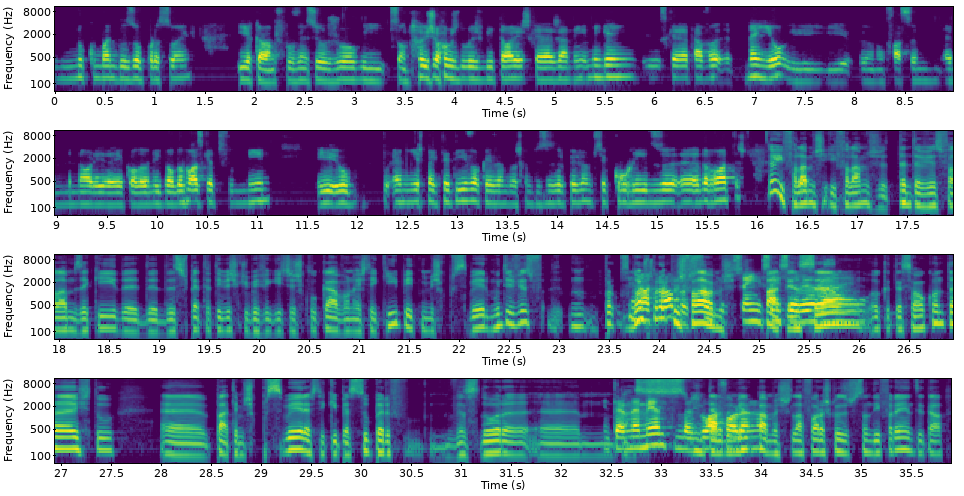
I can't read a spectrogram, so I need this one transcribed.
no comando das operações e acabamos por vencer o jogo e são dois jogos, duas vitórias, que já ninguém se calhar estava, nem eu, e, eu não faço a menor ideia qual é o nível do basquete feminino, e eu, a minha expectativa, ok, vamos às competições europeias, vamos ser corridos a, a derrotas. Não, e falámos, e falámos, tantas vezes falámos aqui de, de, das expectativas que os benfiquistas colocavam nesta equipa e tínhamos que perceber, muitas vezes hum, nós, nós, próprios, falávamos, sem, pá, sem atenção, atenção ao contexto, Uh, pá, temos que perceber, esta equipa é super vencedora uh, internamente, pá, mas internamente, lá fora pá, mas lá fora as coisas são diferentes e tal.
